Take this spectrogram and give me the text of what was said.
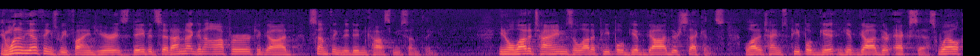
And one of the other things we find here is David said, I'm not going to offer to God something that didn't cost me something. You know, a lot of times, a lot of people give God their seconds. A lot of times, people give God their excess. Well,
